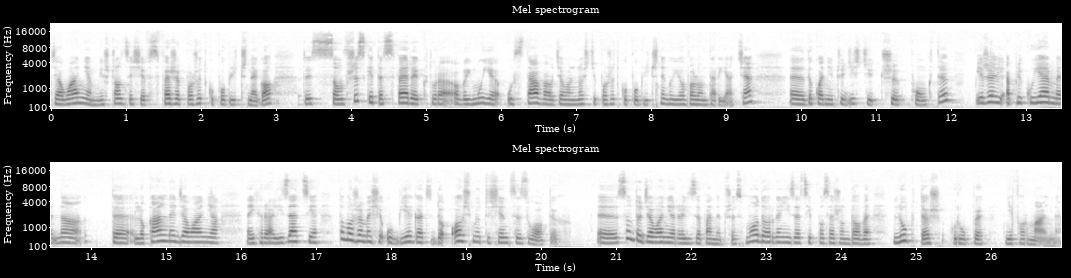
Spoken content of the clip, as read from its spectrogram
działania mieszczące się w sferze pożytku publicznego, to jest, są wszystkie te sfery, które obejmuje ustawa o działalności pożytku publicznego i o wolontariacie, e, dokładnie 33 punkty. Jeżeli aplikujemy na te lokalne działania, na ich realizację, to możemy się ubiegać do 8 tysięcy złotych. E, są to działania realizowane przez młode organizacje pozarządowe lub też grupy nieformalne.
